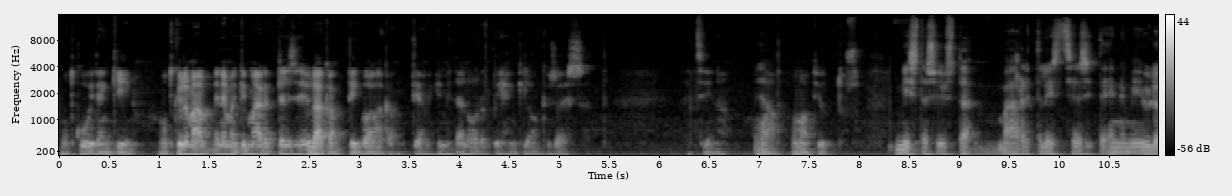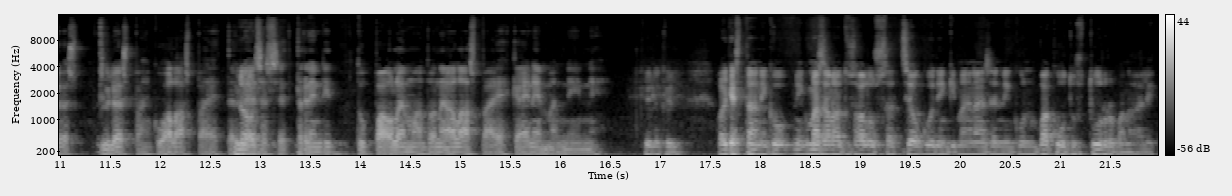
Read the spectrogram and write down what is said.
mutta kuitenkin. Mutta kyllä mä enemmänkin määrittelisin yläkanttiin kuin alakanttiin, ainakin mitä nuorempi henkilö on kyseessä. Että, että siinä on omat, omat juttusa mistä syystä määrittelisit sen sitten enemmän ylös, ylöspäin kuin alaspäin, että no. yleensä se trendi tuppaa olemaan tuonne alaspäin ehkä enemmän. Niin, niin. Kyllä, kyllä. Oikeastaan niin kuin, niin kuin mä sanoin tuossa alussa, että se on kuitenkin, mä näen sen niin kuin vakuutusturvana, eli,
